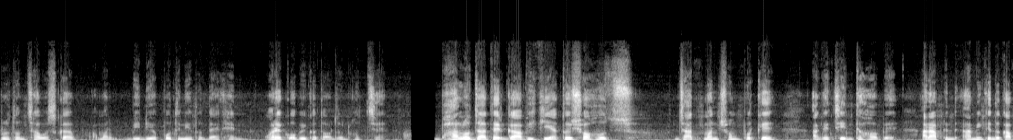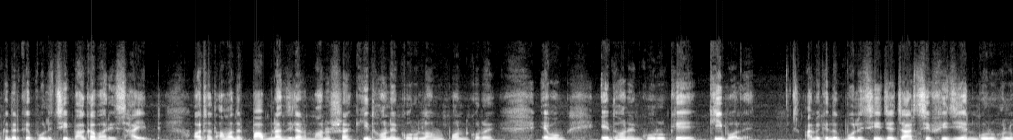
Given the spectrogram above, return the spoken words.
পুরাতন সাবস্ক্রাইব আমার ভিডিও প্রতিনিয়ত দেখেন। অনেক অভিজ্ঞতা অর্জন হচ্ছে। ভালো জাতের গাভী কি এতই সহজ? জাতমান সম্পর্কে আগে চিনতে হবে। আর আপনি, আমি কিন্তু আপনাদেরকে বলেছি বাগাবাড়ি সাইড। অর্থাৎ আমাদের পাবনা জেলার মানুষরা কী ধরনের গরু লালন পালন করে এবং এই ধরনের গরুকে কি বলে? আমি কিন্তু বলেছি যে জার্সি ফিজিয়ান গরু হলো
